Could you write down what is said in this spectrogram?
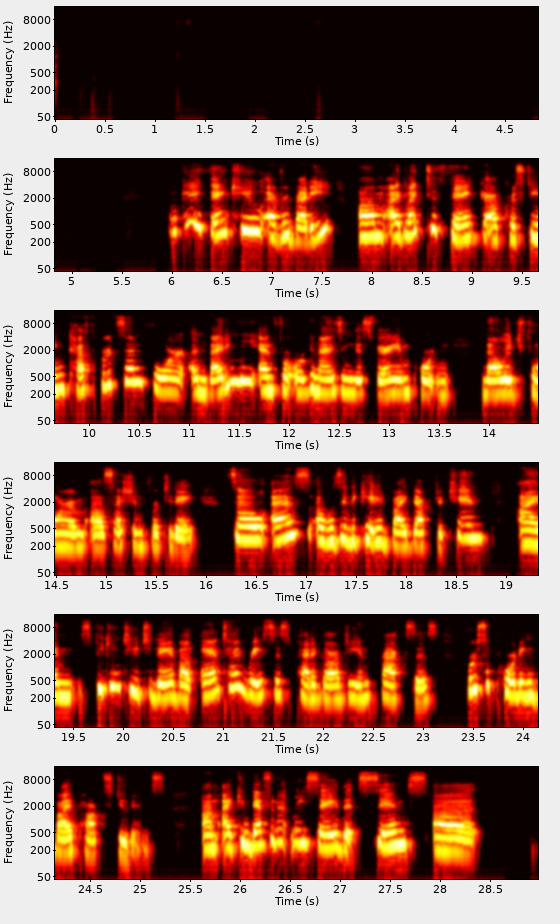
Okay, thank you, everybody. Um, I'd like to thank uh, Christine Cuthbertson for inviting me and for organizing this very important knowledge forum uh, session for today. So as uh, was indicated by Dr. Chin, I'm speaking to you today about anti-racist pedagogy and praxis for supporting BIPOC students. Um, I can definitely say that since uh,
